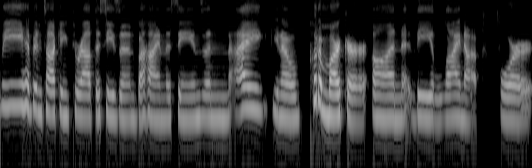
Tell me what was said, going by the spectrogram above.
we have been talking throughout the season behind the scenes, and I, you know, put a marker on the lineup for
